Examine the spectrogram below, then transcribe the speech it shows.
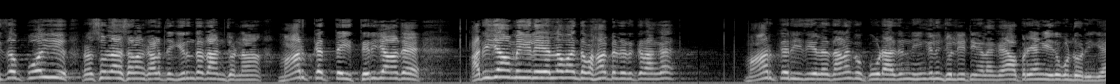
இதை போய் ரசூல்லா சலாம் காலத்தில் இருந்ததான்னு சொன்னா மார்க்கத்தை தெரியாத அறியாமையிலே அல்லவா இந்த வகாபில் இருக்கிறாங்க. மார்க்க ரீதியில தானங்க கூடாதுன்னு நீங்களும் சொல்லிட்டீங்களாங்க. அப்புறம் ஏங்க இதை கொண்டு வரீங்க?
